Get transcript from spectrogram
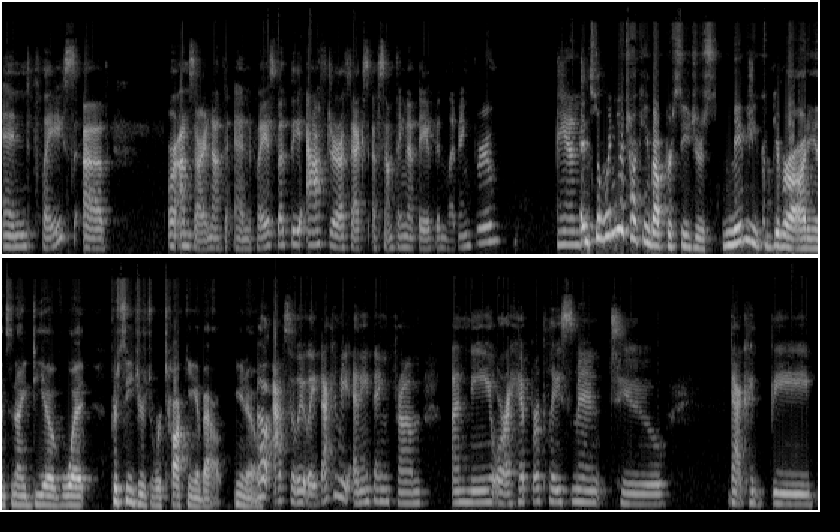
end place of or I'm sorry, not the end place, but the after effects of something that they've been living through. And, and so when you're talking about procedures, maybe you could give our audience an idea of what procedures we're talking about, you know. Oh, absolutely. That can be anything from a knee or a hip replacement to that could be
